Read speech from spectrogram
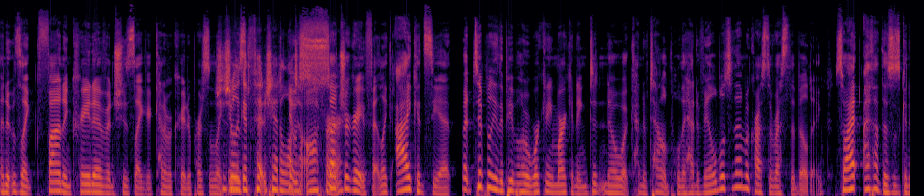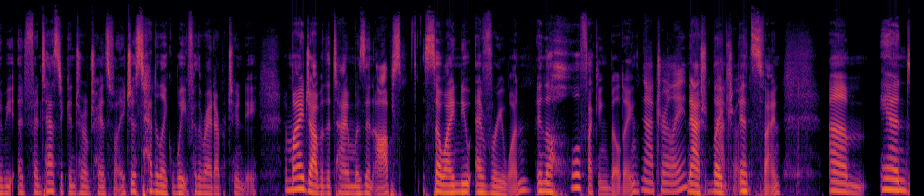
And it was like fun and creative, and she's like a kind of a creative person. Like She's really was- good fit. She had a lot to offer. Such a great fit. Like I could see it. But typically the people who were working in marketing didn't know what kind of talent pool they had available to them across the rest of the building. So I, I thought this was going to be a fantastic internal transfer. I just had to like wait for the right opportunity. And my job at the time was in ops. So I knew everyone in the whole fucking building. Naturally. Natural like Naturally. it's fine. Um, and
